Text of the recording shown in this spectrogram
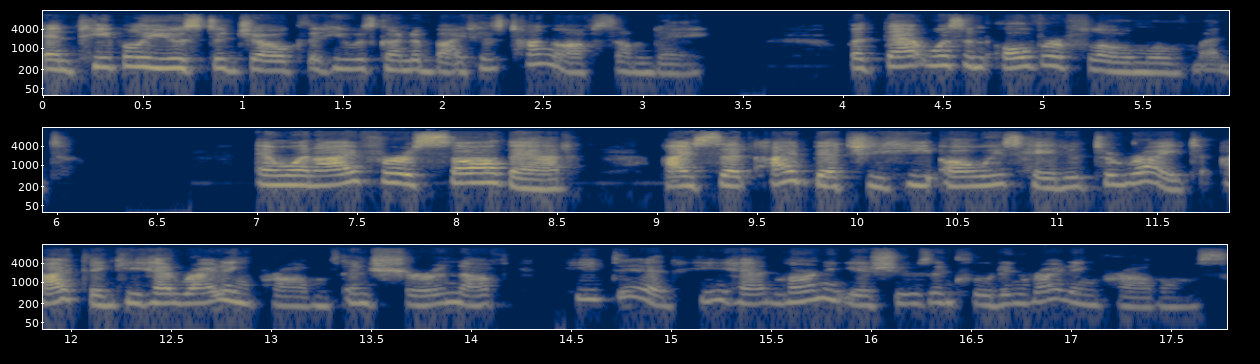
And people used to joke that he was going to bite his tongue off someday. But that was an overflow movement. And when I first saw that, I said, I bet you he always hated to write. I think he had writing problems. And sure enough, he did. He had learning issues, including writing problems.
